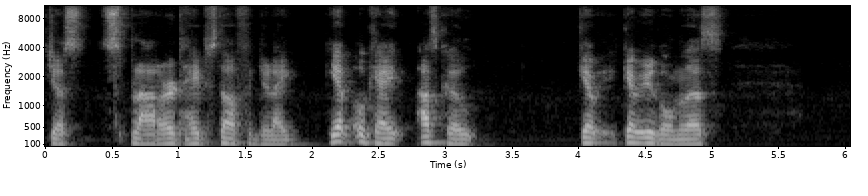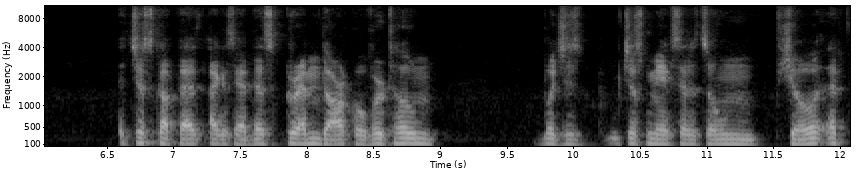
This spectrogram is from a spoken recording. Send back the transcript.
just splatter type stuff, and you're like, "Yep, okay, that's cool. Get get where you're going with this." It just got that, like I said, this grim, dark overtone, which is just makes it its own show. It,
